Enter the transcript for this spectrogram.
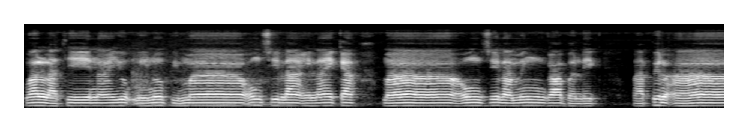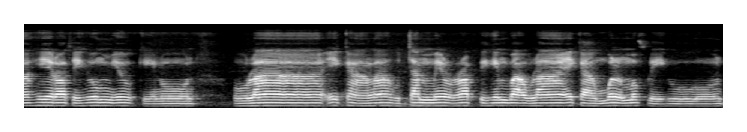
walladzina yu'minu bima unsila ilaika ma unsila min qablik wabil akhirati hum yuqinun. Ulaika ala hudam mir rabbihim wa ulaika humul muflihun.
